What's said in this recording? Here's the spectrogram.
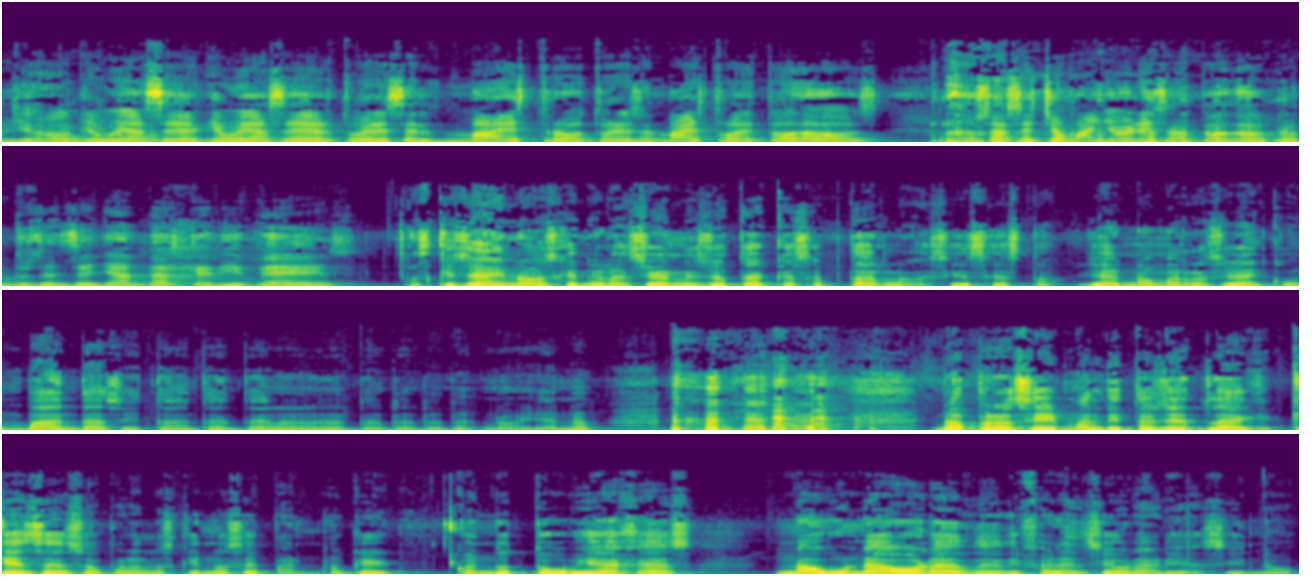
Yo, no ¿qué voy a hacer? ¿Qué voy a hacer? Tú eres el maestro, tú eres el maestro de todos. Nos has hecho mayores a todos con tus enseñanzas. ¿Qué dices? Es que ya hay nuevas generaciones, yo tengo que aceptarlo, así es esto. Ya no me reciben con bandas y tan, tan, tan, tan, tan, tan, tan, tan. No, ya no. no, pero sí, maldito jet lag. ¿Qué es eso para los que no sepan? Ok, cuando tú viajas, no una hora de diferencia horaria, sino,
